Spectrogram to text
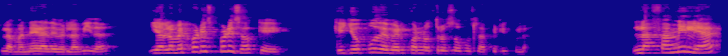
la manera de ver la vida. Y a lo mejor es por eso que, que yo pude ver con otros ojos la película. La familia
